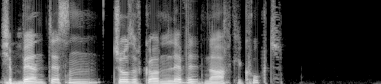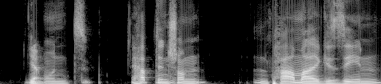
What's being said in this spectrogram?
Ich habe Mhm. währenddessen Joseph Gordon-Levitt nachgeguckt Ja. und habe den schon ein paar Mal gesehen.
